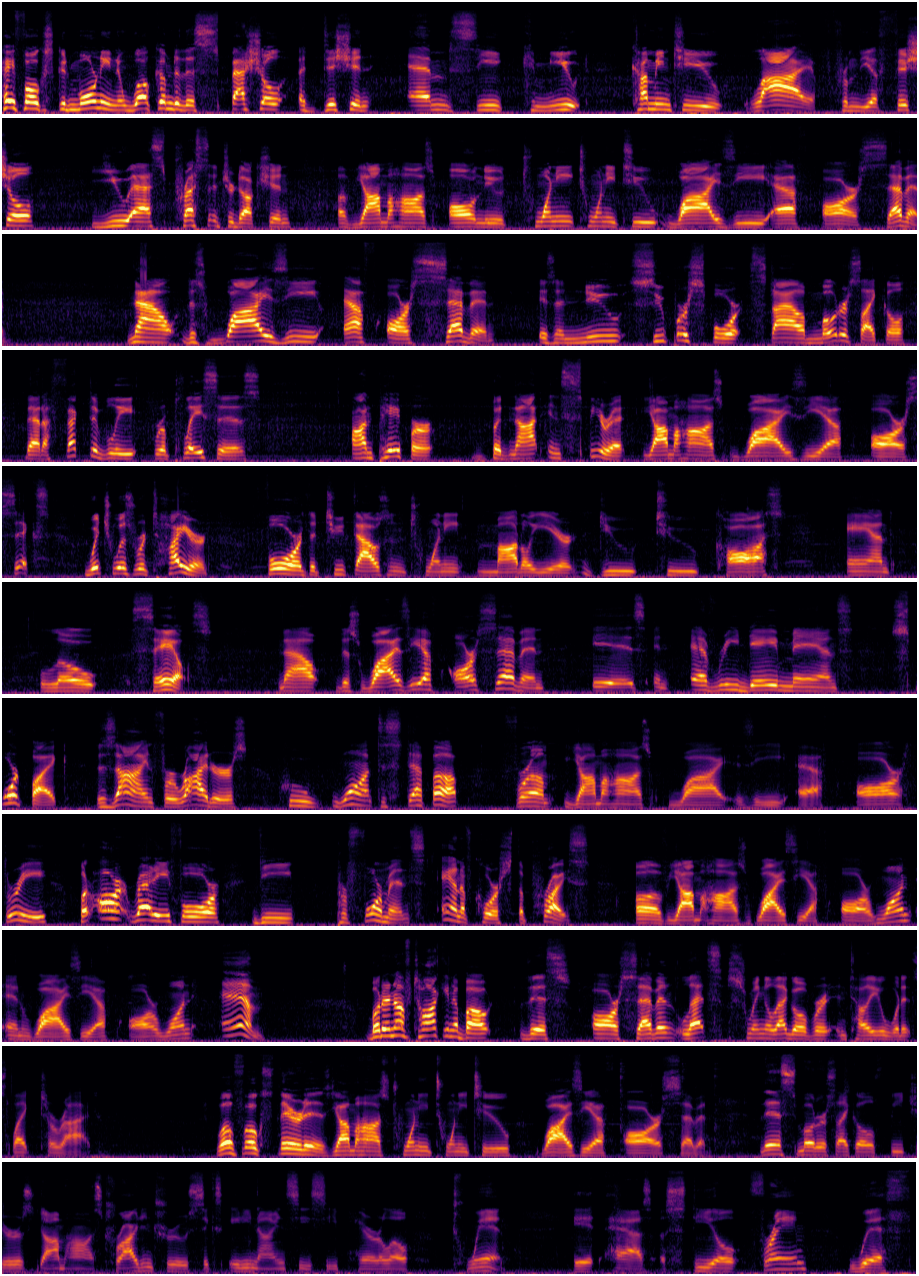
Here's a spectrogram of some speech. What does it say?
Hey folks, good morning and welcome to this special edition MC Commute coming to you live from the official US press introduction of Yamaha's all new 2022 YZF-R7. Now, this YZF-R7 is a new super sport style motorcycle that effectively replaces on paper but not in spirit Yamaha's YZF R6 which was retired for the 2020 model year due to cost and low sales. Now, this YZF R7 is an everyday man's sport bike designed for riders who want to step up from Yamaha's YZF R3 but aren't ready for the performance and of course the price of Yamaha's YZF R1 and YZF R1M. But enough talking about this R7, let's swing a leg over it and tell you what it's like to ride. Well folks, there it is, Yamaha's 2022 YZF R7. This motorcycle features Yamaha's tried and true 689cc parallel twin. It has a steel frame with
